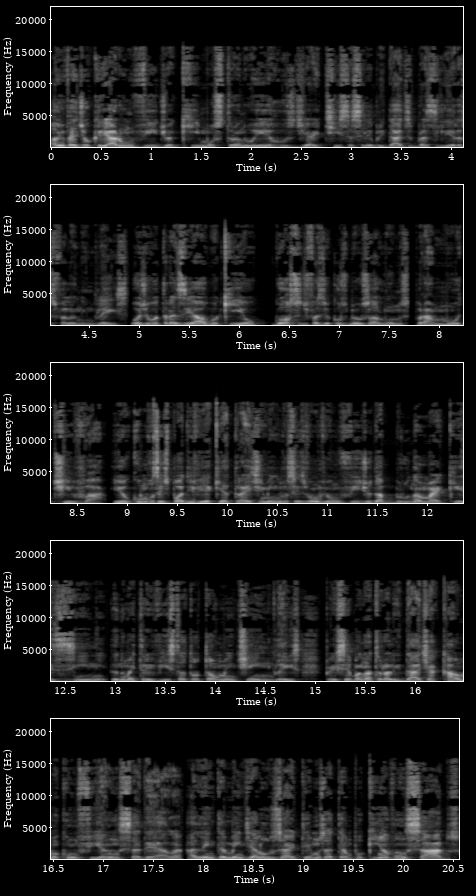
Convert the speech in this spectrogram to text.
Ao invés de eu criar um vídeo aqui mostrando erros de artistas, celebridades brasileiras falando inglês, hoje eu vou trazer algo que eu gosto de fazer com os meus alunos para motivar. E eu, como vocês podem ver aqui atrás de mim, vocês vão ver um vídeo da Bruna Marquezine dando uma entrevista totalmente em inglês. Perceba a naturalidade, a calma, a confiança dela, além também de ela usar termos até um pouquinho avançados.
